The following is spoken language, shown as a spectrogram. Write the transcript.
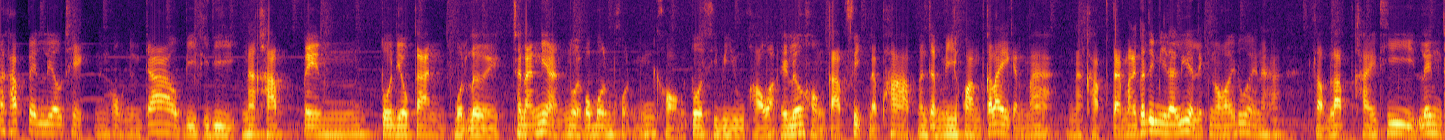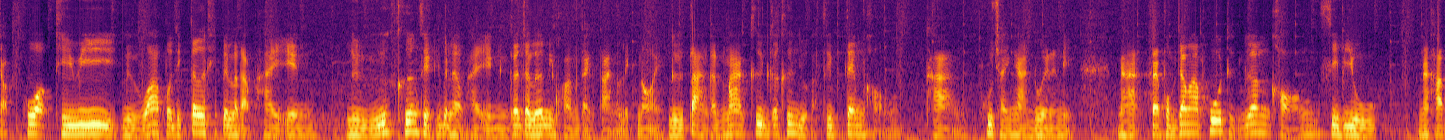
นะครับ เป็น Realtek 1619 BPD นะครับ เป็นตัวเดียวกันหมดเลย ฉะนั้นเนี่ยหน่วยประมวลผลของตัว CPU เขาอะในเรื่องของกราฟิกและภาพ มันจะมีความใกล้กันมากนะครับ แต่มันก็จะมีรายละเอียดเล็กน้อยด้วยนะฮะสำหรับใครที่เล่นกับพวกทีวี หรือว่าโปรเจคเตอร์ที่เป็นระดับไฮเอ็น หรือเครื่องเสียงที่เป็นระดับไฮเอ็นก็จะเริ่มมีความแตกต่างกันเล็กน้อย หรือต่างกันมากขึ้นก็ขึ้นอยู่กับซิสเต็มของทางผู้ใช้งานด้วยนั่นเองนะฮะแต่ผมจะมาพูดถึงเรื่องของ CPU นะครับ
